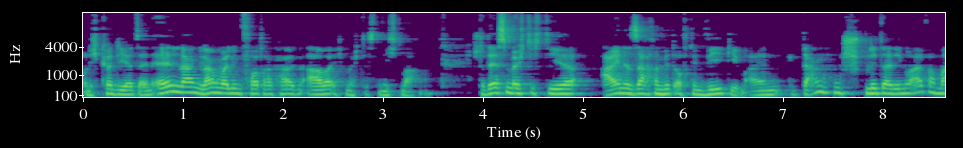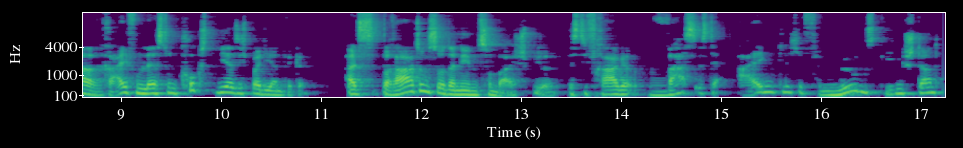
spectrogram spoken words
und ich könnte jetzt einen ellenlangen, langweiligen Vortrag halten, aber ich möchte es nicht machen. Stattdessen möchte ich dir eine Sache mit auf den Weg geben, einen Gedankensplitter, den du einfach mal reifen lässt und guckst, wie er sich bei dir entwickelt. Als Beratungsunternehmen zum Beispiel ist die Frage, was ist der eigentliche Vermögensgegenstand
